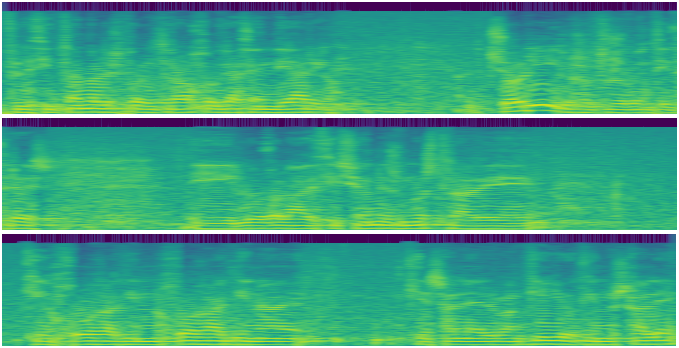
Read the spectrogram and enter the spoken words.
felicitándoles por el trabajo que hacen diario. El Chori y los otros 23. Y luego la decisión es nuestra de quién juega, quién no juega, quién, quién sale del banquillo, quién no sale,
